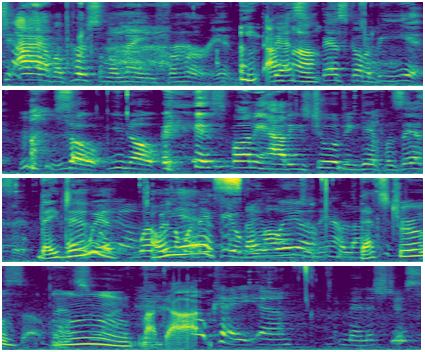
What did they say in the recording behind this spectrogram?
She, I have a personal name for her, and that's Uh-huh. that's gonna be it. So you know, it's funny how these children get possessive. They do. With what, Oh, yes. they feel They belong will to them. belong. That's true. so, Mm, my God. Okay, um, ministers,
